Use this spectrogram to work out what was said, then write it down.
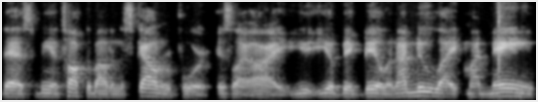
that's being talked about in the scouting report, it's like, all right, you, you're a big deal. And I knew like my name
